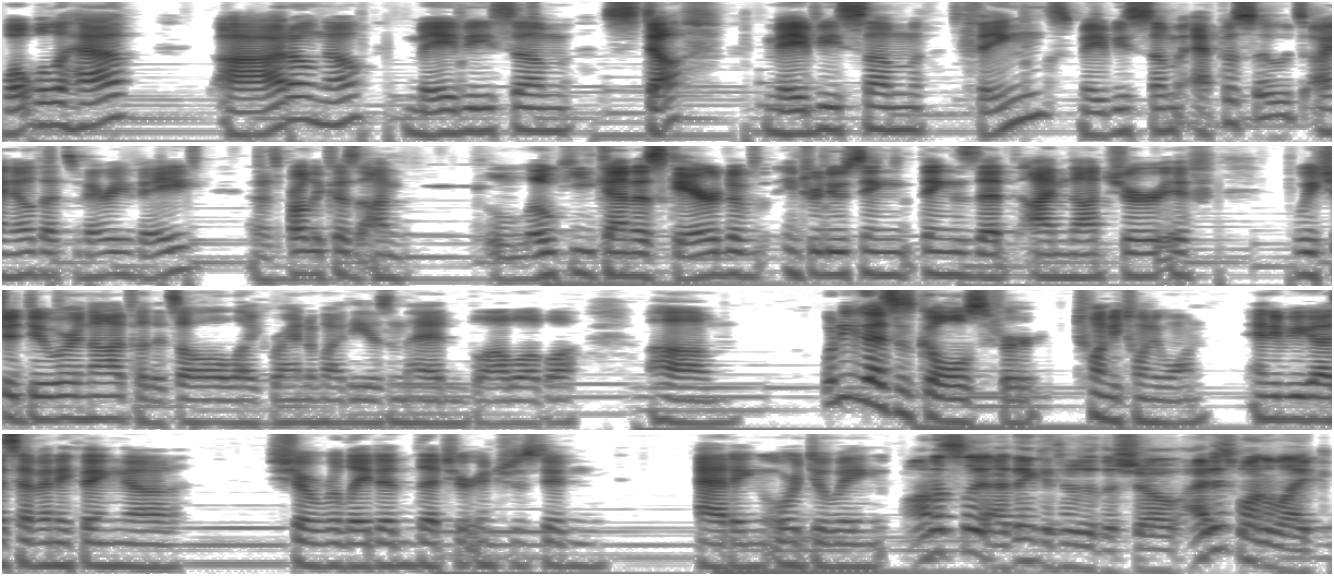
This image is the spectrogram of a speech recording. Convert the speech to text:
What will it have? I don't know. Maybe some stuff. Maybe some things. Maybe some episodes. I know that's very vague, and it's probably because I'm low-key kind of scared of introducing things that I'm not sure if we should do or not. But it's all like random ideas in the head and blah blah blah. Um, what are you guys' goals for 2021? Any of you guys have anything uh, show related that you're interested in adding or doing honestly i think in terms of the show i just want to like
